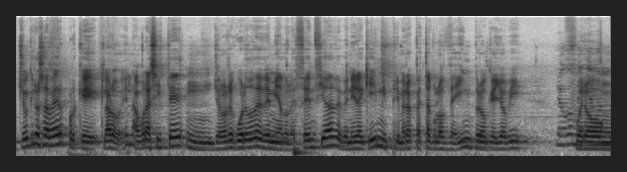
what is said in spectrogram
yo quiero saber, porque claro, el Ágora existe, mm, yo lo recuerdo desde mi adolescencia, de venir aquí, mis primeros espectáculos de impro que yo vi Luego fueron,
